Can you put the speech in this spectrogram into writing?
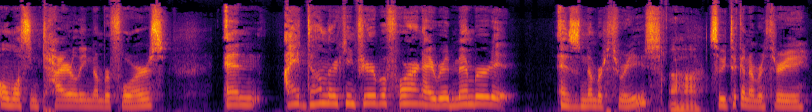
almost entirely number fours, and I had done Lurking Fear before, and I remembered it as number threes. Uh huh. So we took a number three.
